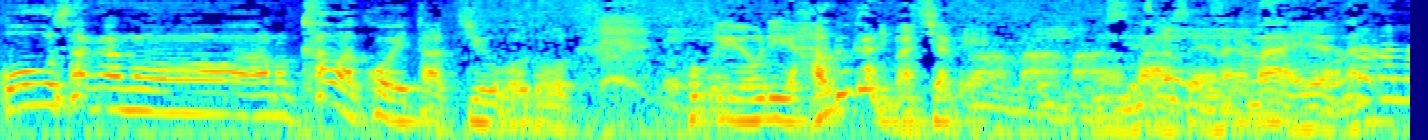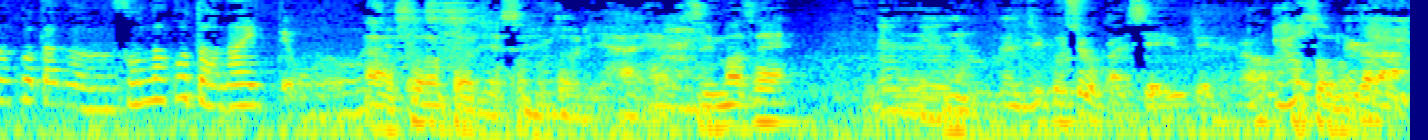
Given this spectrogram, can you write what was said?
大阪のあの川越えたっちゅうほどよりはるかに町やで、まあまあまあうん。まあそうやな。まあええやな大阪の方がそんなことはないって思う。あその通りですその通り。はいはい。すいません。なんであの自己紹介せえ言うてんのよ、はい。だから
